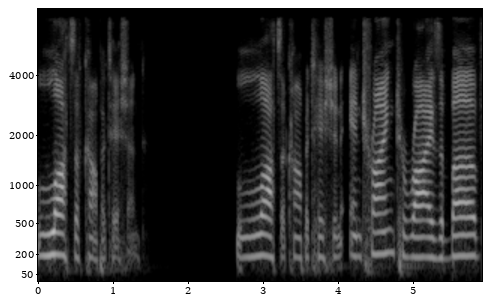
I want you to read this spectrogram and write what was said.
lots of competition. Lots of competition and trying to rise above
